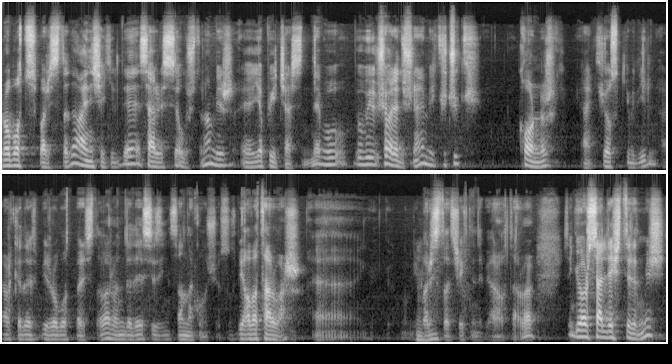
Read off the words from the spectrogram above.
robot barista da aynı şekilde servisi oluşturan bir e, yapı içerisinde. Bu, bu bir, şöyle düşünelim bir küçük corner yani kiosk gibi değil. Arkada bir robot barista var. Önde de siz insanla konuşuyorsunuz. Bir avatar var. Ee, bir barista şeklinde bir avatar var. İşte görselleştirilmiş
